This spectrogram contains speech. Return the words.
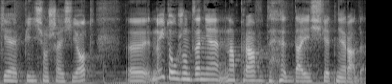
G56J. E, no i to urządzenie naprawdę daje świetnie radę.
